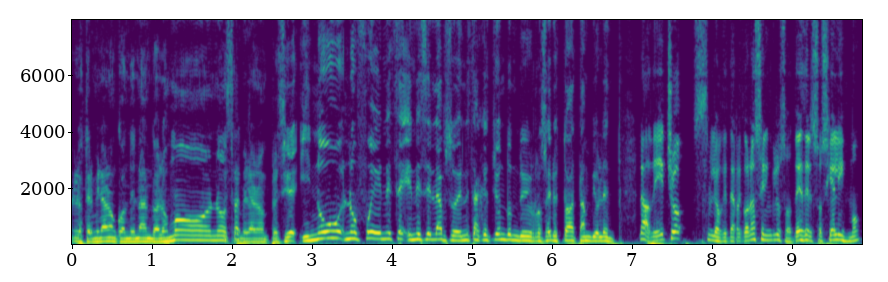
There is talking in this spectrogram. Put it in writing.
los terminaron condenando a los monos, Exacto. terminaron presidente. Y no, hubo- no fue en ese, en ese lapso, en esa gestión donde Rosario estaba tan violento. No, de hecho, lo que te reconocen incluso desde el socialismo,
